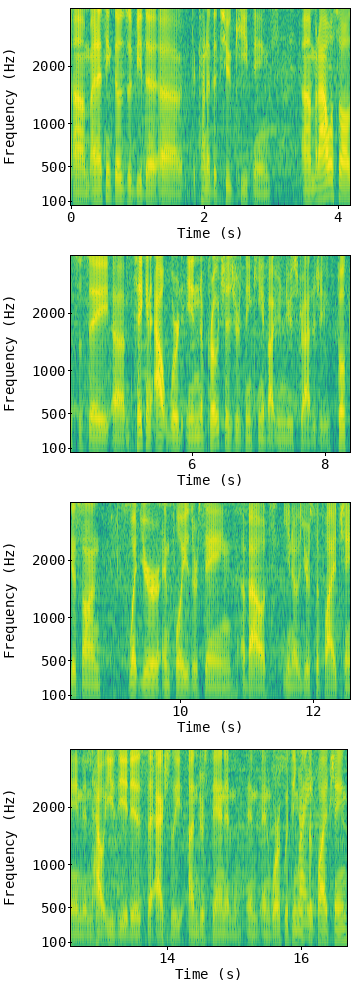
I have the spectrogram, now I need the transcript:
Um, and I think those would be the, uh, the, kind of the two key things. Um, and I also also say, um, take an outward in approach as you're thinking about your new strategy. Focus on what your employees are saying about you know, your supply chain and how easy it is to actually understand and, and, and work within right. your supply chain.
